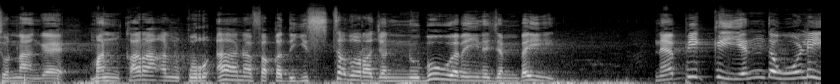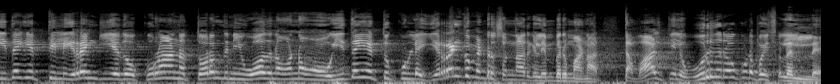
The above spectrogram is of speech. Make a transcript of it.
சொன்னாங்க மன் கரா அல் குர்ஆன ஃபகத் இஸ்ததரஜ நுபுவ பைன ஜம்பை. நபிக்கு எந்த ஒளி இதயத்தில் இறங்கியதோ குரானை திறந்து நீ ஓதன உடனே உன் இதயத்துக்குள்ள இறங்கும் என்று சொன்னார்கள் எம்பெருமானார். தன் வாழ்க்கையில ஒரு தடவை கூட போய் சொல்லல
